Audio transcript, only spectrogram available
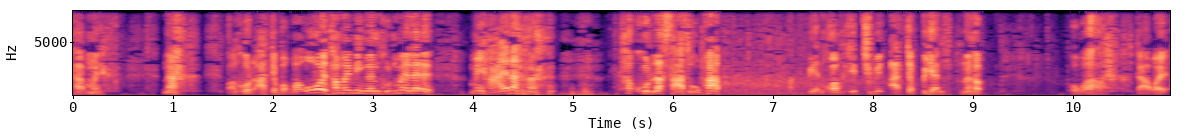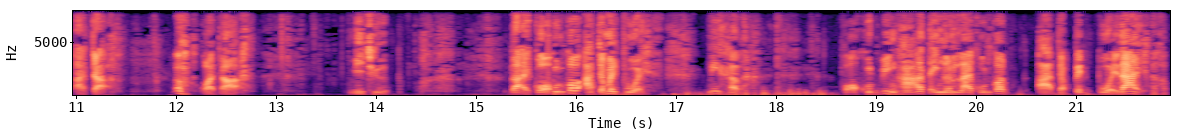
ถ้าไม่นะบางคนอาจจะบอกว่าโอ้ยถ้าไม่มีเงินคุณไม่เลย ไม่หายนะ ถ้าคุณรักษาสุขภาพ เปลี่ยนความคิดชีวิตอาจจะเปลี่ยนนะครับ เพราะว่าจ่าไว้อาจจะกว่าจะมีชื่อ ได้ก็คุณก็อาจจะไม่ป่วย นี่ครับเพราะคุณวิ่งหาแต่เงินหลายคุณก็อาจจะเป็นป่วยได้นะครับ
